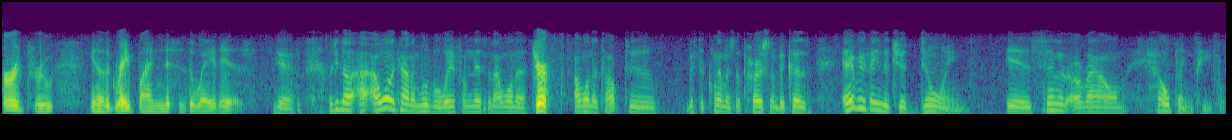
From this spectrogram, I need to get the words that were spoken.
heard through, you know, the grapevine. This is the way it is. Yes, but you know, I, I want to kind of move away from this, and I want to sure. I want to talk to Mr. Clemons, the person, because everything that you're doing is centered around helping people.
